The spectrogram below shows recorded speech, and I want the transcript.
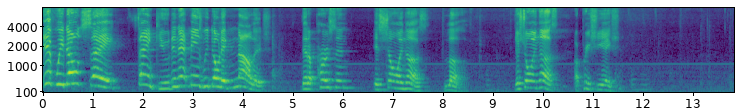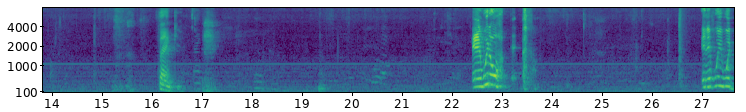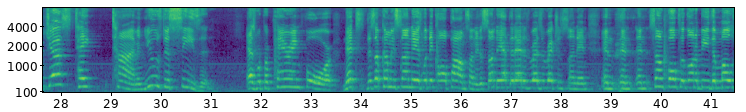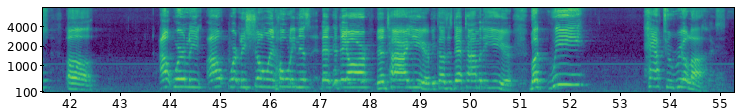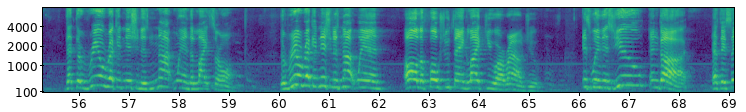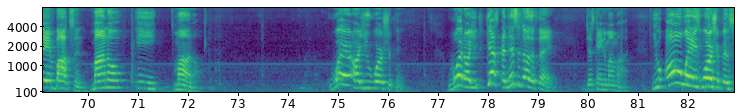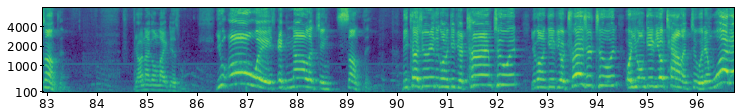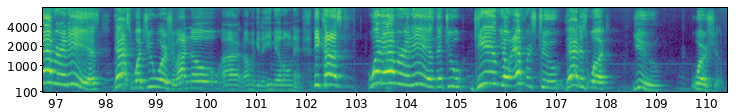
If we don't say thank you, then that means we don't acknowledge that a person is showing us love. They're showing us appreciation. Thank you. And we don't. And if we would just take time and use this season as we're preparing for next this upcoming Sunday is what they call Palm Sunday. The Sunday after that is Resurrection Sunday, and and and, and some folks are going to be the most uh, outwardly outwardly showing holiness that, that they are the entire year because it's that time of the year. But we have to realize that the real recognition is not when the lights are on. The real recognition is not when all the folks you think like you are around you. It's when it's you and God, as they say in boxing, mano e mano. Where are you worshiping? What are you? Guess, and this is the other thing, just came to my mind. You always worshiping something. Y'all not gonna like this one. You always acknowledging something because you're either gonna give your time to it, you're gonna give your treasure to it, or you're gonna give your talent to it. And whatever it is, that's what you worship. I know I, I'm gonna get an email on that because Whatever it is that you give your efforts to, that is what you worship.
